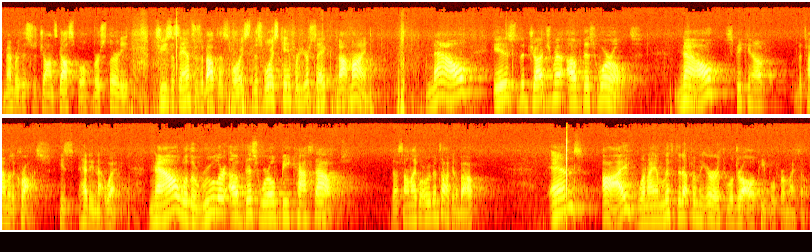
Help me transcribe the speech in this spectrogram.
Remember, this is John's Gospel, verse 30. Jesus answers about this voice This voice came for your sake, not mine. Now is the judgment of this world. Now, speaking of the time of the cross, he's heading that way. Now will the ruler of this world be cast out. Does that sound like what we've been talking about? And I, when I am lifted up from the earth, will draw all people from myself.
